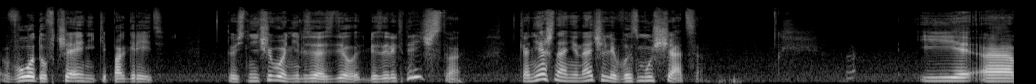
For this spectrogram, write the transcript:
воду в чайнике погреть, то есть ничего нельзя сделать без электричества, конечно, они начали возмущаться – и э,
